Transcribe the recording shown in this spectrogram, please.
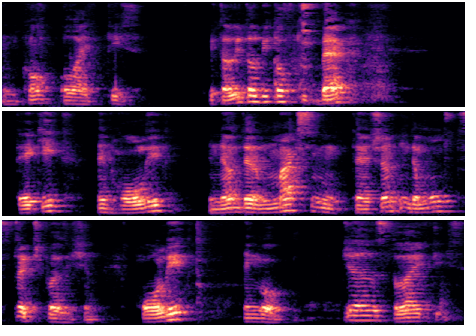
and come like this. With a little bit of kickback, take it and hold it and under maximum tension in the most stretched position. Hold it and go. Just like this.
